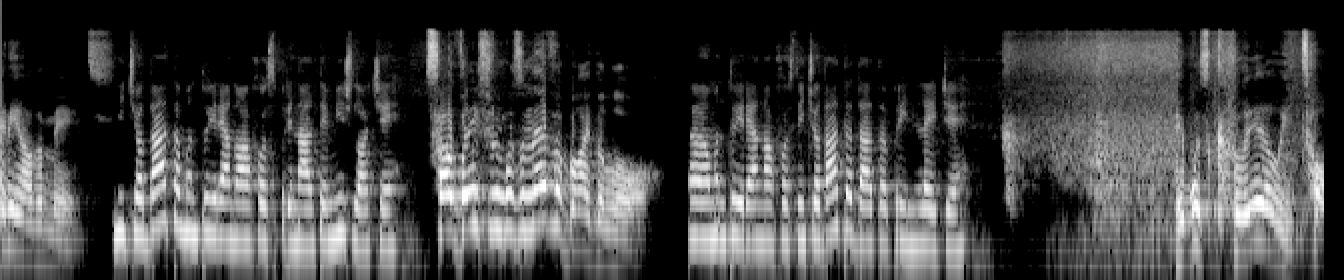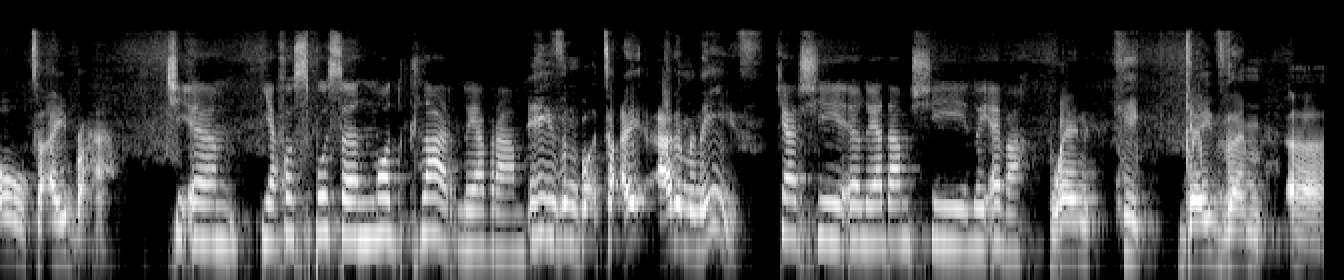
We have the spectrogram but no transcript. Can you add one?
any other means. niciodată mântuirea nu a fost prin alte mijloace. Salvation was never by the law. Uh, Mântuirea nu a fost niciodată dată prin lege. It was clearly told to Abraham, Și um, i-a fost spus în mod clar lui Avram, even bu- to A- Adam and Eve, chiar și uh, lui Adam și lui Eva, when he gave them uh,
